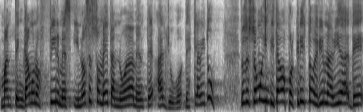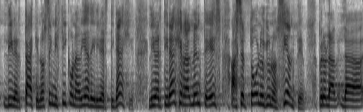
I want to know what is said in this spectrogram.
mantengámonos firmes y no se sometan nuevamente al yugo de esclavitud. Entonces somos invitados por Cristo a vivir una vida de libertad, que no significa una vida de libertinaje. Libertinaje realmente es hacer todo lo que uno siente, pero la,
